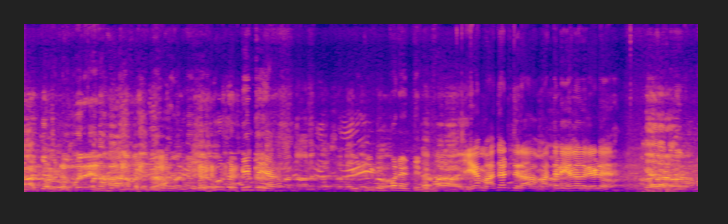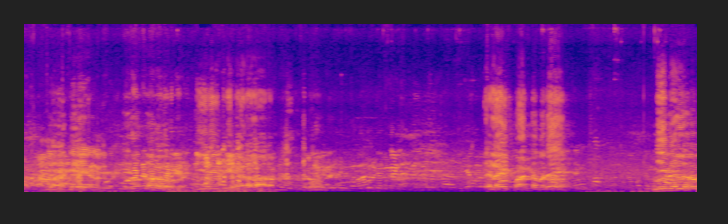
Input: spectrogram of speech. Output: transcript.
ರಾಜ್ಯವು ಪುನಃ ನಮಗೆ ಏನ್ ಮಾತಾಡ್ತೀರಾ? ಮಾತಾಡಿ ಏನಾದ್ರು ಹೇಳಿ. ಕೇಳಲು ಈ ರೀತಿ ಹೇಳಲಾರಂಭಿಸಿದರು ಎಲೈ ಪಾಂಡವರೇ ನೀವೆಲ್ಲರೂ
